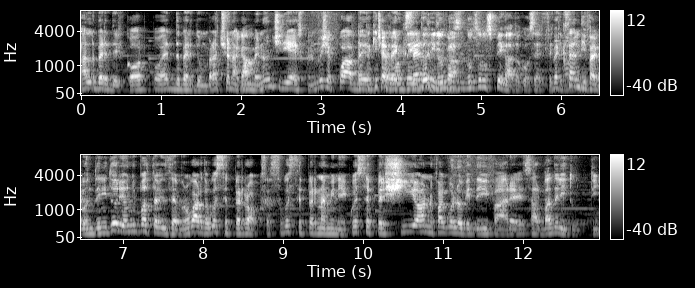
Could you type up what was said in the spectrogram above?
Al perde il corpo, Ed perde un braccio e una gamba e non ci riescono. Invece qua, beh, cioè, i contenitori ti non, fa... ti- non sono spiegato cos'è Vexen ti effettivamente. fa i contenitori ogni volta che ti servono. Guarda, questo è per Roxas, questo è per Naminé, questo è per Shion, fai quello che devi fare, salvateli tutti.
